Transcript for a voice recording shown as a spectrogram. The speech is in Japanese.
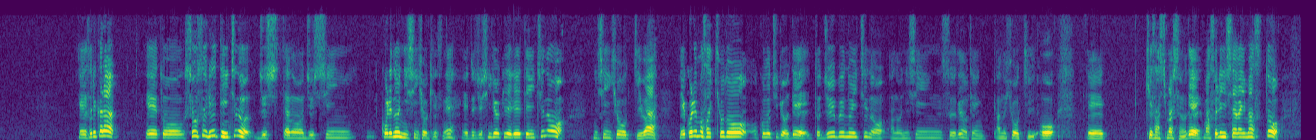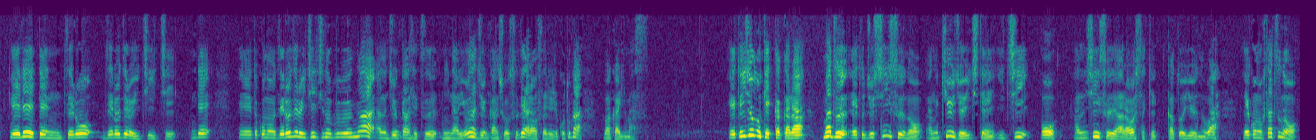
えそれから、えーと小数0.1の十あの十進、これの二進表記ですね。えーと十進表記で0.1の二進表記は、えーこれも先ほどこの授業で、えっと10分の1のあの二進数での点あの表記を、えー計算しましたので、まあ、それに従いますと、えー0.00011で、えーとこの0011の部分があの循環節になるような循環小数で表されることが分かります。えーと以上の結果から、まず、えーと10進数のあの91.1をあの2進数で表した結果というのは、えこの2つの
